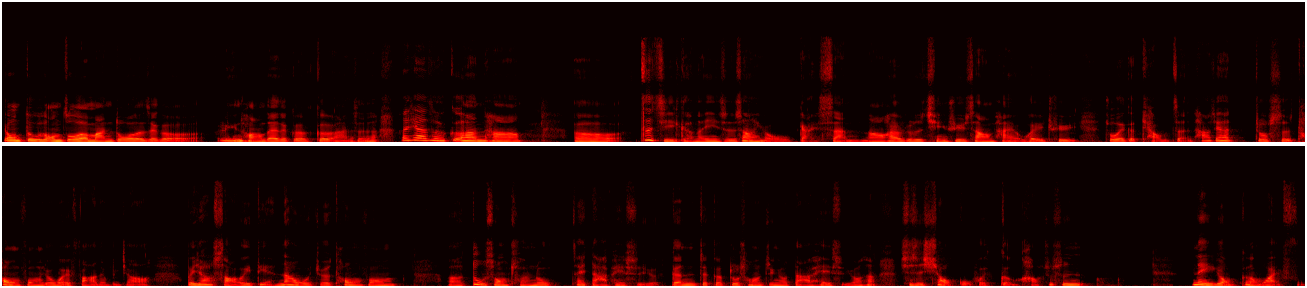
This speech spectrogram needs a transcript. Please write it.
用杜松做了蛮多的这个临床在这个个案身上。那现在这个个案他呃自己可能饮食上有改善，然后还有就是情绪上他也会去做一个调整。他现在就是痛风就会发的比较比较少一点。那我觉得痛风呃杜松纯露再搭配使用，跟这个杜松精油搭配使用上，其实效果会更好，就是内用跟外服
